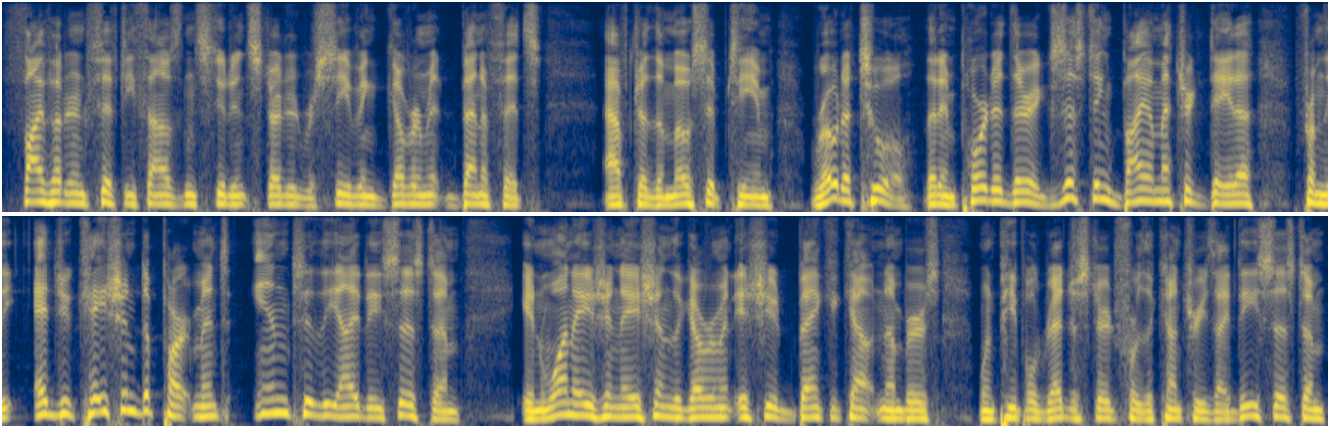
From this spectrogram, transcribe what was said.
550,000 students started receiving government benefits after the MOSIP team wrote a tool that imported their existing biometric data from the education department into the ID system. In one Asian nation, the government issued bank account numbers when people registered for the country's ID system,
